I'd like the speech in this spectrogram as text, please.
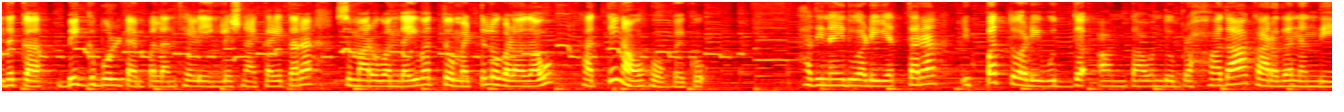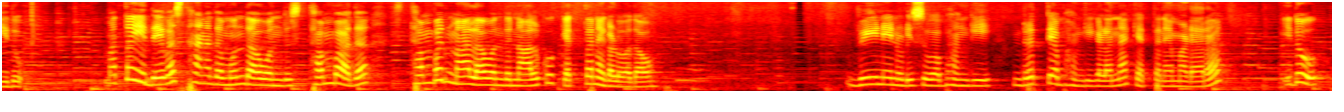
ಇದಕ್ಕೆ ಬಿಗ್ ಬುಲ್ ಟೆಂಪಲ್ ಅಂಥೇಳಿ ಇಂಗ್ಲೀಷ್ನಾಗ ಕರೀತಾರೆ. ಸುಮಾರು ಒಂದು ಐವತ್ತು ಮೆಟ್ಟಲುಗಳದಾವು ಹತ್ತಿ ನಾವು ಹೋಗಬೇಕು. ಹದಿನೈದು ಅಡಿ ಎತ್ತರ, ಇಪ್ಪತ್ತು ಅಡಿ ಉದ್ದ ಅಂತ ಒಂದು ಬೃಹದಾಕಾರದ ನಂದಿ ಇದು. ಮತ್ತು ಈ ದೇವಸ್ಥಾನದ ಮುಂದೆ ಒಂದು ಸ್ತಂಭ ಅದ. ಸ್ತಂಭದ ಮ್ಯಾಲ ಒಂದು ನಾಲ್ಕು ಕೆತ್ತನೆಗಳು ಅದಾವು. ವೀಣೆ ನುಡಿಸುವ ಭಂಗಿ, ನೃತ್ಯ ಭಂಗಿಗಳನ್ನು ಕೆತ್ತನೆ ಮಾಡ್ಯಾರ. ಇದು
